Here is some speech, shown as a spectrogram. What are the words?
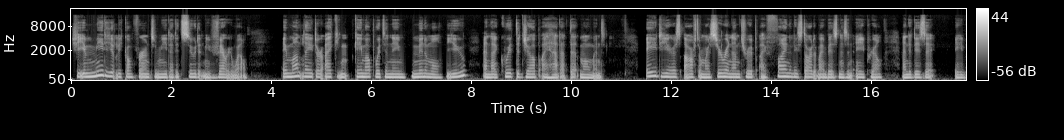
She immediately confirmed to me that it suited me very well. A month later, I came up with the name Minimal You and I quit the job I had at that moment. Eight years after my Suriname trip, I finally started my business in April, and it is a, a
